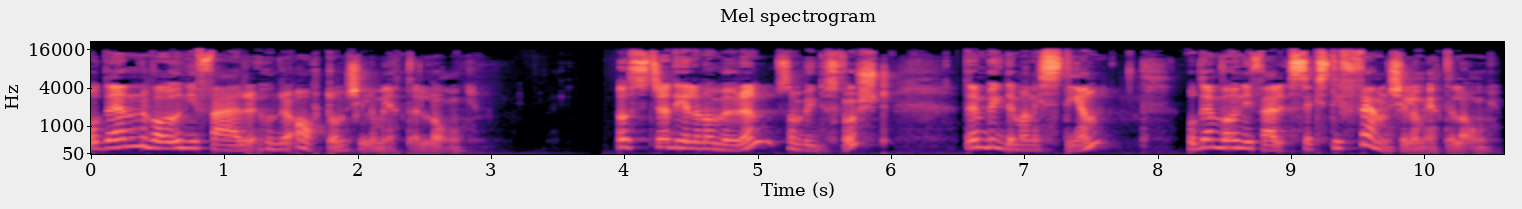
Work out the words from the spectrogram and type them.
Och den var ungefär 118 kilometer lång. Östra delen av muren, som byggdes först, den byggde man i sten och den var ungefär 65 kilometer lång.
